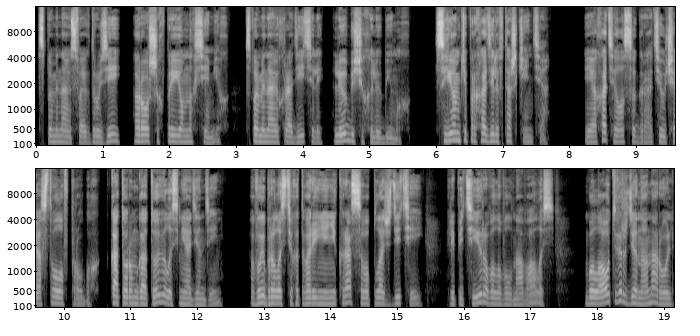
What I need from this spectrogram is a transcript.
Вспоминаю своих друзей, росших в приемных семьях. Вспоминаю их родителей, любящих и любимых. Съемки проходили в Ташкенте. Я хотела сыграть и участвовала в пробах, к которым готовилась не один день. Выбрала стихотворение Некрасова «Плач детей», Репетировала, волновалась. Была утверждена на роль,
